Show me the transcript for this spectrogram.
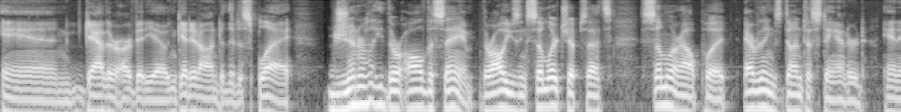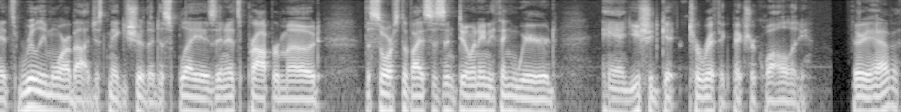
and gather our video and get it onto the display, generally they're all the same. They're all using similar chipsets, similar output, everything's done to standard, and it's really more about just making sure the display is in its proper mode, the source device isn't doing anything weird, and you should get terrific picture quality. There you have it.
